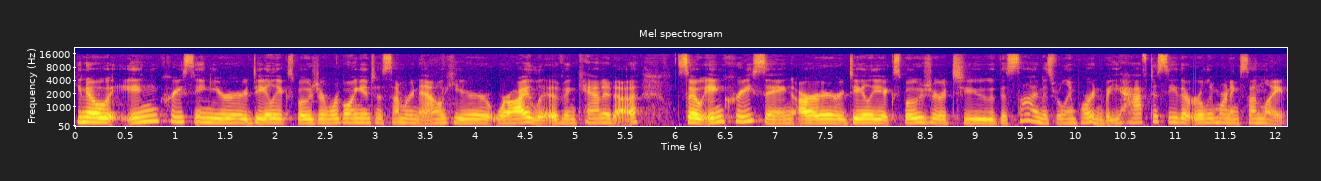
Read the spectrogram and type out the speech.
you know, increasing your daily exposure. We're going into summer now here where I live in Canada. So increasing our daily exposure to the sun is really important, but you have to see the early morning sunlight.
